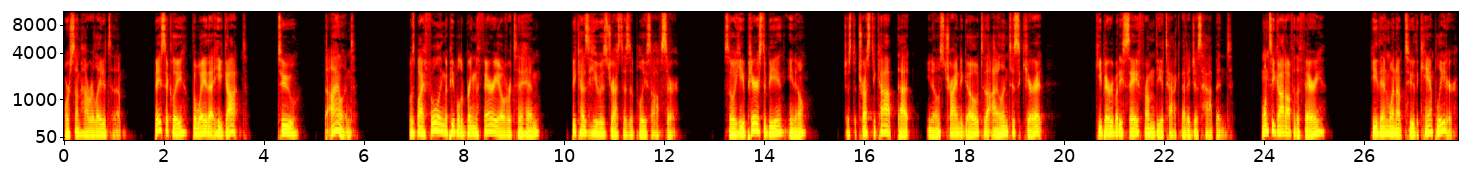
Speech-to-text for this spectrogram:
or somehow related to them. Basically, the way that he got to the island was by fooling the people to bring the ferry over to him because he was dressed as a police officer. So he appears to be, you know, just a trusty cop that, you know, is trying to go to the island to secure it, keep everybody safe from the attack that had just happened. Once he got off of the ferry, he then went up to the camp leader,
